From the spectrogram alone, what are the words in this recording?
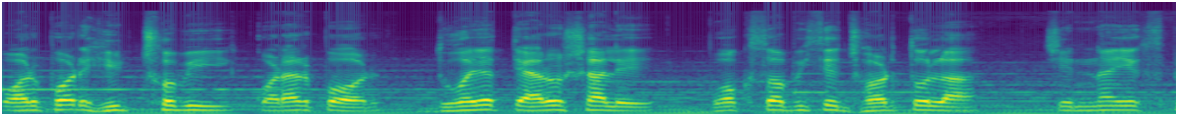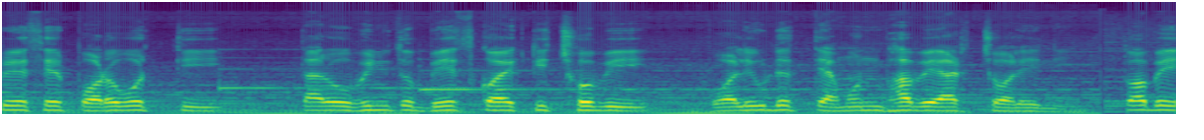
পরপর হিট ছবি করার পর দু হাজার তেরো সালে বক্স অফিসে ঝড় তোলা চেন্নাই এক্সপ্রেসের পরবর্তী, তার অভিনীত বেশ কয়েকটি ছবি বলিউডের তেমনভাবে আর চলেনি। তবে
